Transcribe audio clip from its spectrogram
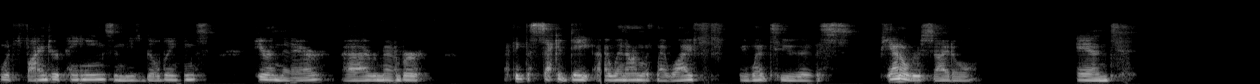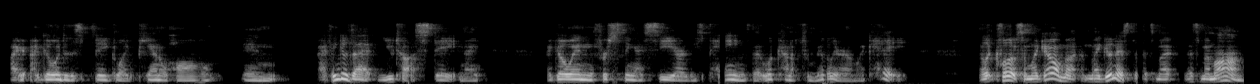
would find her paintings in these buildings here and there. Uh, I remember, I think the second date I went on with my wife, we went to this piano recital, and I, I go into this big like piano hall, and I think it was at Utah State, and I I go in, and the first thing I see are these paintings that look kind of familiar. I'm like, hey, I look close. I'm like, oh my, my goodness, that's my that's my mom.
